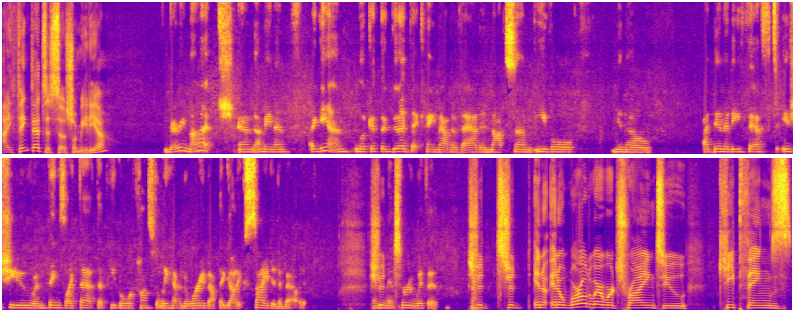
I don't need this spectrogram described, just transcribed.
I think that's a social media. Very much. And I mean, and again, look at the good that came out of that and not some evil, you know, identity theft issue and things like that that people were constantly having to worry about. They got excited about it and should, went through with it. Should should in a, in a world where we're trying to keep things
